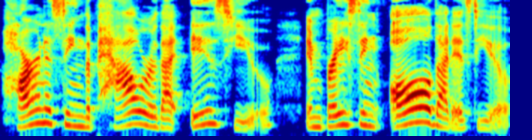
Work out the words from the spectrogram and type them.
harnessing the power that is you, embracing all that is you,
